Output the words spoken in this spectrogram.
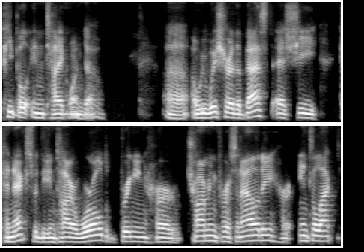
people in Taekwondo. Uh, we wish her the best as she connects with the entire world, bringing her charming personality, her intellect,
